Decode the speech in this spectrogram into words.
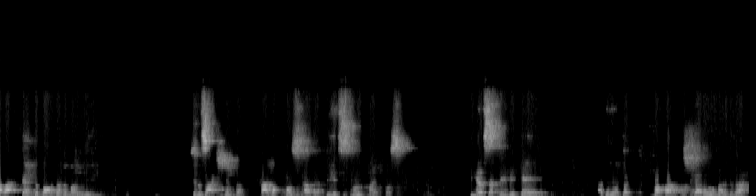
అలా అంటే ఎంత బాగుంటుంది మళ్ళీ చిన్న సాక్షి చెప్తాను. నా గొప్ప కోసం కాదు అంటే మహిళ కోసం. టిఎస్ఆర్ టీవీకే అధినేత బలరామకృష్ణ గారు ఉన్నారు కదా.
